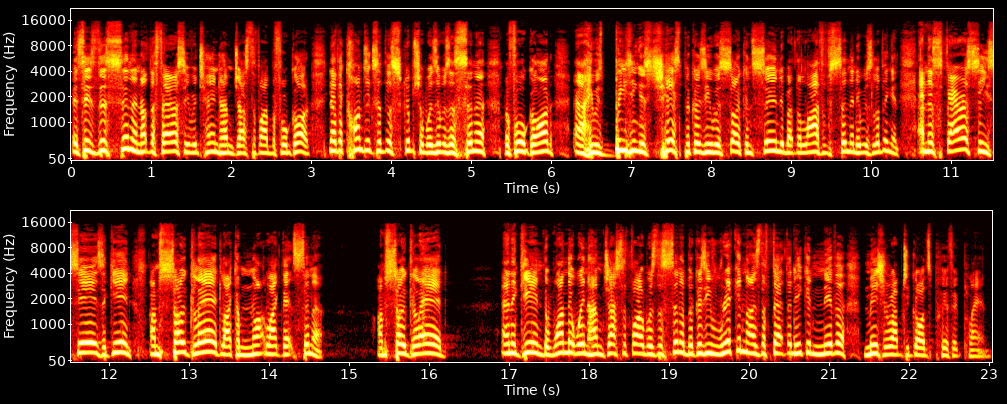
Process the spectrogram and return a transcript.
it says, This sinner, not the Pharisee, returned home justified before God. Now, the context of the scripture was it was a sinner before God. Uh, he was beating his chest because he was so concerned about the life of sin that he was living in. And this Pharisee says, again, I'm so glad, like I'm not like that sinner. I'm so glad. And again, the one that went home justified was the sinner because he recognized the fact that he could never measure up to God's perfect plan.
